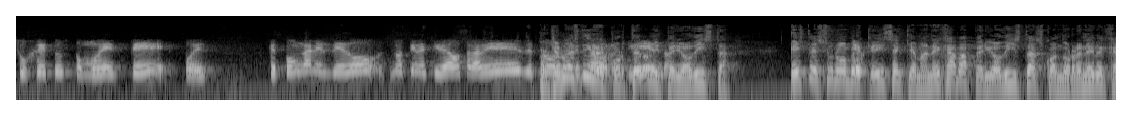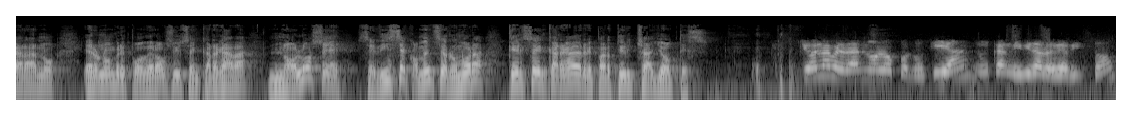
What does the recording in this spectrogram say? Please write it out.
sujetos como este pues te pongan el dedo, no tienes idea otra vez de Porque no es ni reportero ni periodista. Este es un hombre que dicen que manejaba periodistas cuando René Bejarano era un hombre poderoso y se encargaba, no lo sé, se dice, comienza, rumora que él se encargaba de repartir chayotes. Yo la verdad no lo conocía, nunca en mi vida lo había visto.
